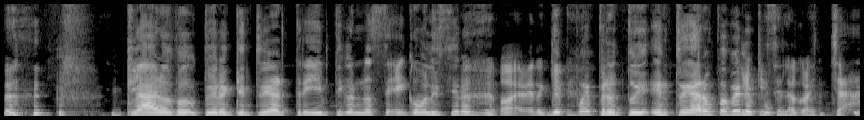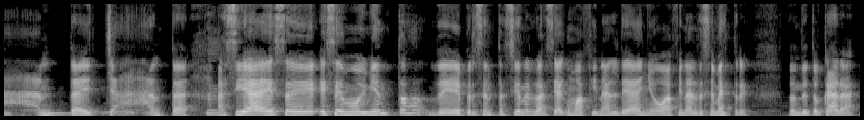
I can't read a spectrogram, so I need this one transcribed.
Claro, tu- tuvieron que entregar trípticos, no sé cómo lo hicieron Ay, pero que, después, pero tu- entregaron papeles. que po. ese loco es chanta, es chanta. Hacía ese, ese movimiento de presentaciones, lo hacía como a final de año o a final de semestre, donde tocara.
